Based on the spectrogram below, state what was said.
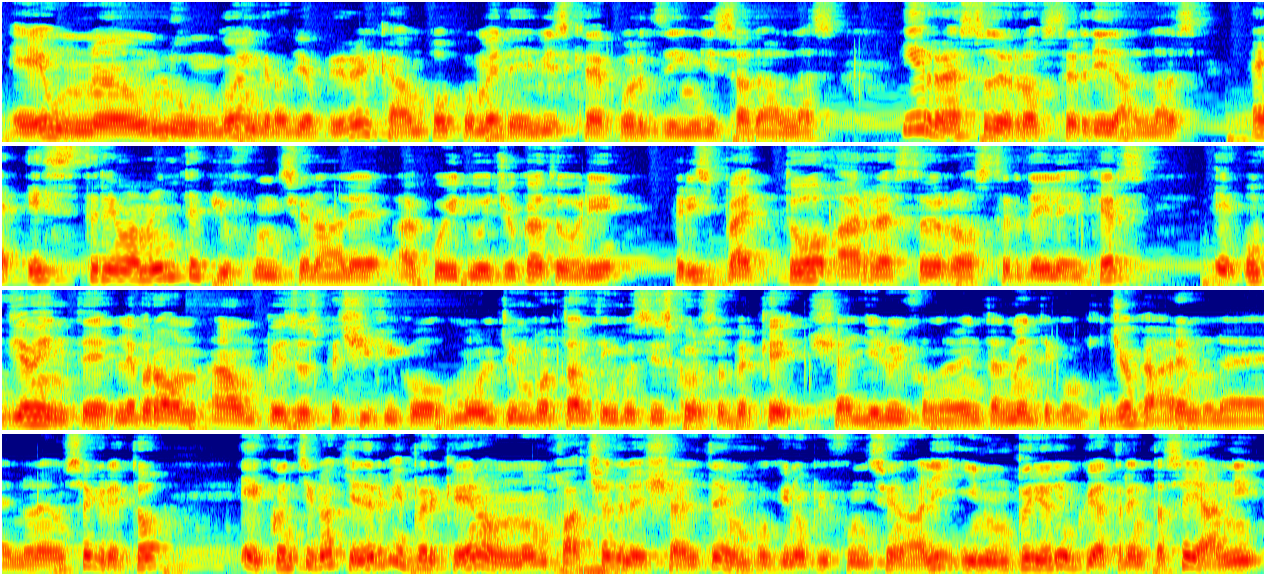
e un, un lungo in grado di aprire il campo come Davis che è Porzingis a Dallas. Il resto del roster di Dallas è estremamente più funzionale a quei due giocatori rispetto al resto del roster dei Lakers e ovviamente LeBron ha un peso specifico molto importante in questo discorso perché sceglie lui fondamentalmente con chi giocare, non è, non è un segreto e continuo a chiedermi perché non, non faccia delle scelte un pochino più funzionali in un periodo in cui a 36 anni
